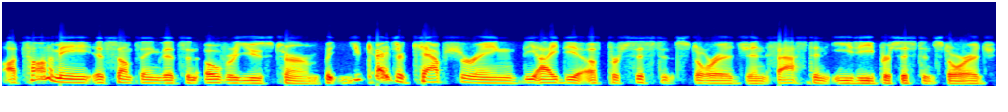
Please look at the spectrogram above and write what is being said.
Autonomy is something that's an overused term, but you guys are capturing the idea of persistent storage and fast and easy persistent storage,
